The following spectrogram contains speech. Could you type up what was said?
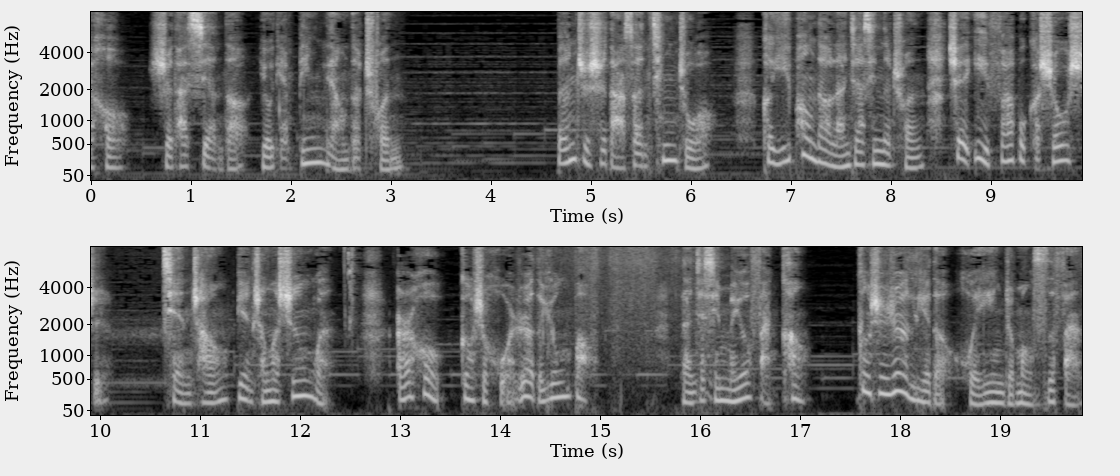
后使他显得有点冰凉的唇。本只是打算轻啄，可一碰到蓝嘉欣的唇，却一发不可收拾。浅尝变成了深吻，而后更是火热的拥抱。蓝嘉欣没有反抗，更是热烈的回应着孟思凡。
